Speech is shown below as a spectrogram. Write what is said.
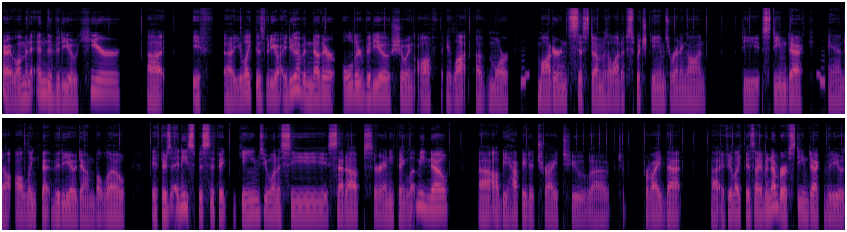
All right, well, I'm going to end the video here. Uh, if uh, you like this video, I do have another older video showing off a lot of more modern systems, a lot of Switch games running on the Steam Deck, and I'll, I'll link that video down below. If there's any specific games you want to see, setups, or anything, let me know. Uh, I'll be happy to try to, uh, to provide that. Uh, if you like this, I have a number of Steam Deck videos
